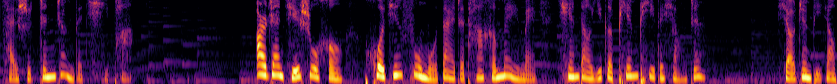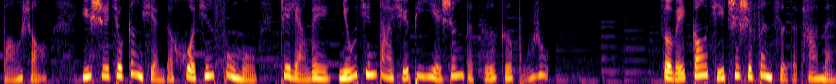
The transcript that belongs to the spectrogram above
才是真正的奇葩。二战结束后。霍金父母带着他和妹妹迁到一个偏僻的小镇，小镇比较保守，于是就更显得霍金父母这两位牛津大学毕业生的格格不入。作为高级知识分子的他们，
